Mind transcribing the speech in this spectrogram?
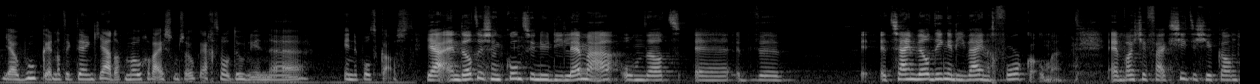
jouw boek. En dat ik denk, ja, dat mogen wij soms ook echt wel doen in, eh, in de podcast. Ja, en dat is een continu dilemma, omdat eh, we. Het zijn wel dingen die weinig voorkomen. En wat je vaak ziet, is je kan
